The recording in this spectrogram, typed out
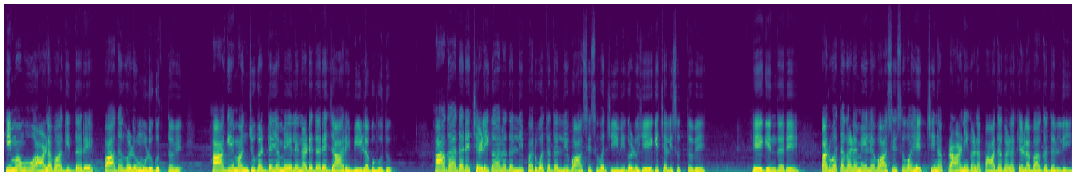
ಹಿಮವು ಆಳವಾಗಿದ್ದರೆ ಪಾದಗಳು ಮುಳುಗುತ್ತವೆ. ಹಾಗೆ ಮಂಜುಗಡ್ಡೆಯ ಮೇಲೆ ನಡೆದರೆ ಜಾರಿ ಬೀಳಬಹುದು. ಹಾಗಾದರೆ ಚಳಿಗಾಲದಲ್ಲಿ ಪರ್ವತದಲ್ಲಿ ವಾಸಿಸುವ ಜೀವಿಗಳು ಹೇಗೆ ಚಲಿಸುತ್ತವೆ? ಹೇಗೆಂದರೆ, ಪರ್ವತಗಳ ಮೇಲೆ ವಾಸಿಸುವ ಹೆಚ್ಚಿನ ಪ್ರಾಣಿಗಳ ಪಾದಗಳ ಕೆಳಭಾಗದಲ್ಲಿ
